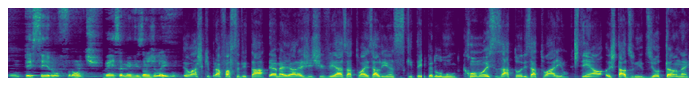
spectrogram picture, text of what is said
um terceiro front. Bem, essa é a minha visão de leigo. Eu acho que para facilitar, é melhor a gente ver as atuais alianças que tem pelo mundo. Como esses atores atuariam. A gente tem os Estados Unidos e OTAN, né?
